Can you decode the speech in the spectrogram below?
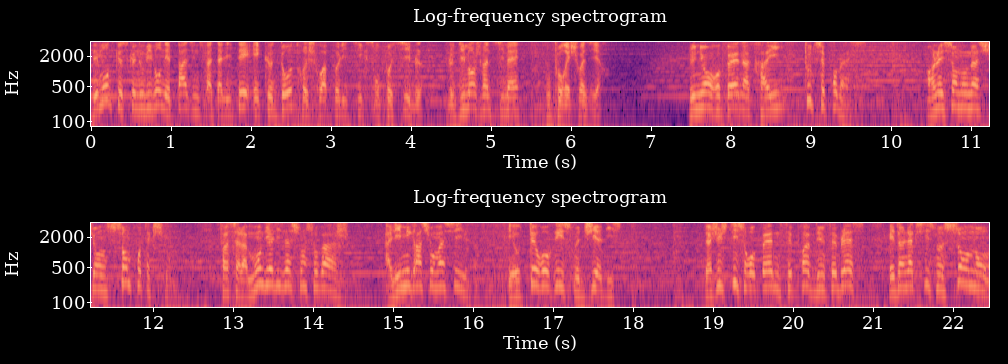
démontrent que ce que nous vivons n'est pas une fatalité et que d'autres choix politiques sont possibles. Le dimanche 26 mai, vous pourrez choisir. L'Union européenne a trahi toutes ses promesses en laissant nos nations sans protection face à la mondialisation sauvage, à l'immigration massive et au terrorisme djihadiste. La justice européenne fait preuve d'une faiblesse et d'un laxisme sans nom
